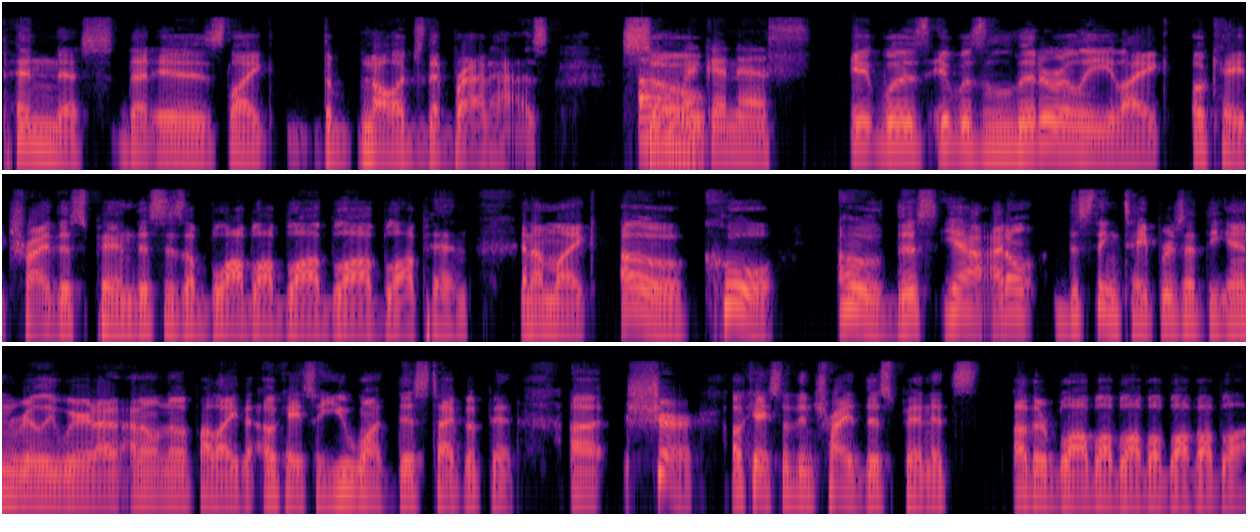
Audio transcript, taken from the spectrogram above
pinness that is like the knowledge that Brad has. So oh my goodness. It was it was literally like okay try this pin. This is a blah blah blah blah blah pin. And i'm like oh cool. Oh this yeah i don't this thing tapers at the end really weird. I, I don't know if i like that. Okay so you want this type of pin. Uh sure. Okay so then try this pin. It's other blah blah blah blah blah blah blah.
